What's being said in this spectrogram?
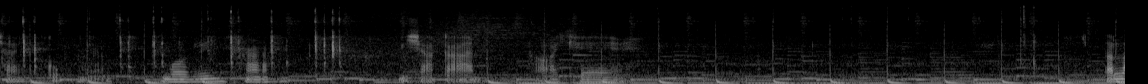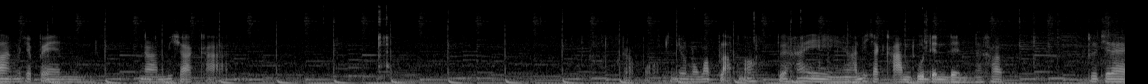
ใช่กลุ่มงานบริหารวิชาการ โอเคด้านล่างก็จะเป็นงานวิชาการ ลงมาปรับเนาะเพื่อให้งานวิชาการดูเด่นๆนะครับ เพื่อจะได้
